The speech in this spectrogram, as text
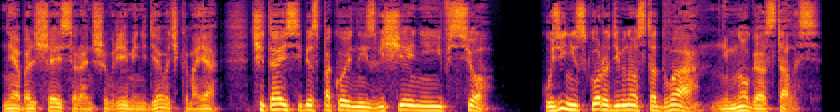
Не обольщайся раньше времени, девочка моя, читай себе спокойные извещения и все. Кузине скоро девяносто два, немного осталось.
